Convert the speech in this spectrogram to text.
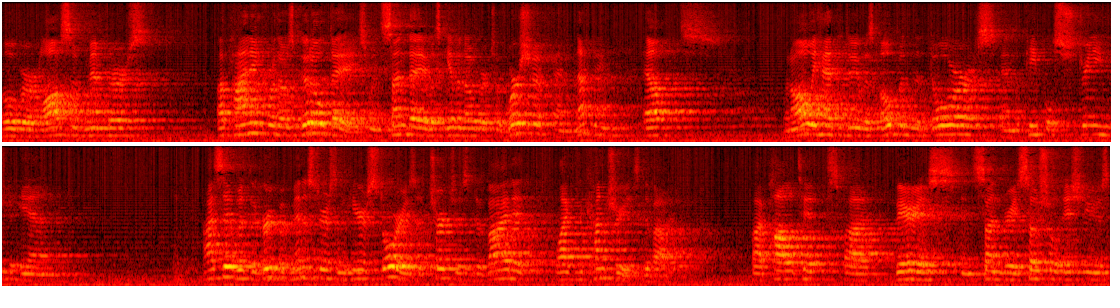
over loss of members, opining for those good old days when Sunday was given over to worship and nothing else when all we had to do was open the doors people streamed in. I sit with a group of ministers and hear stories of churches divided like the country is divided by politics, by various and sundry social issues,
